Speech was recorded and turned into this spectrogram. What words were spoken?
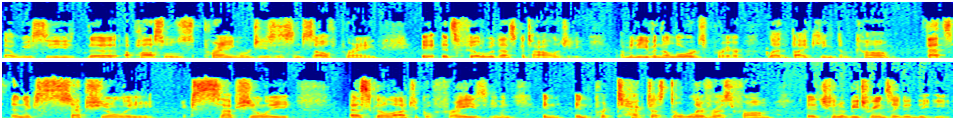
that we see the apostles praying or Jesus himself praying, it, it's filled with eschatology. I mean, even the Lord's Prayer, "Let Thy kingdom come." that's an exceptionally, exceptionally eschatological phrase. Even in in protect us, deliver us from. It shouldn't be translated the e-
